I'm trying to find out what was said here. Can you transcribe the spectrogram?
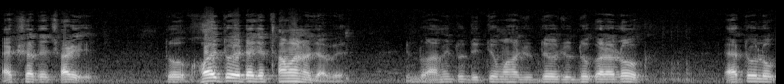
একসাথে ছাড়ি, তো হয়তো এটাকে থামানো যাবে। কিন্তু আমি তো দ্বিতীয় মহাযুদ্ধেও যুদ্ধ করা লোক। এত লোক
